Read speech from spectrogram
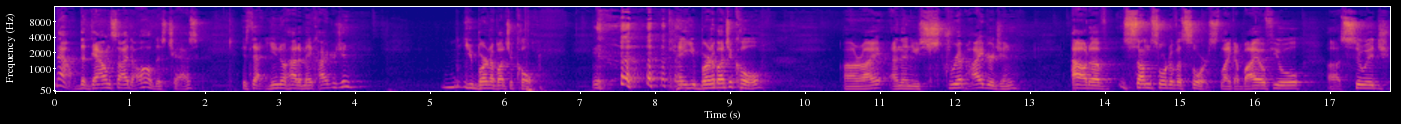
Now, the downside to all of this, Chaz, is that you know how to make hydrogen. You burn a bunch of coal. you burn a bunch of coal. All right, and then you strip hydrogen out of some sort of a source, like a biofuel, uh, sewage,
